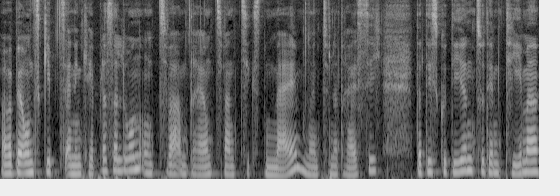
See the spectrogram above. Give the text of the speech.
Aber bei uns gibt es einen Kepler-Salon und zwar am 23. Mai 1930. Da diskutieren zu dem Thema,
